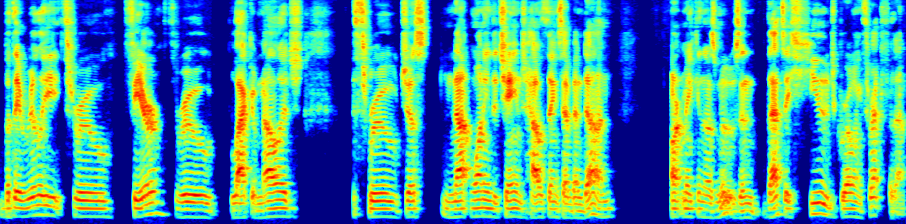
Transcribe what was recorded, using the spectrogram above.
but they really through fear, through lack of knowledge, through just not wanting to change how things have been done, aren't making those moves. And that's a huge growing threat for them.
